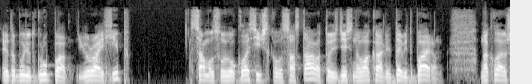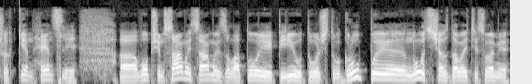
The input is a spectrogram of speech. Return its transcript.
Это будет группа Uri Hip, самого своего классического состава, то есть здесь на вокале Дэвид Байрон, на клавишах Кен Хенсли. А, в общем, самый-самый золотой период творчества группы. Ну вот сейчас давайте с вами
